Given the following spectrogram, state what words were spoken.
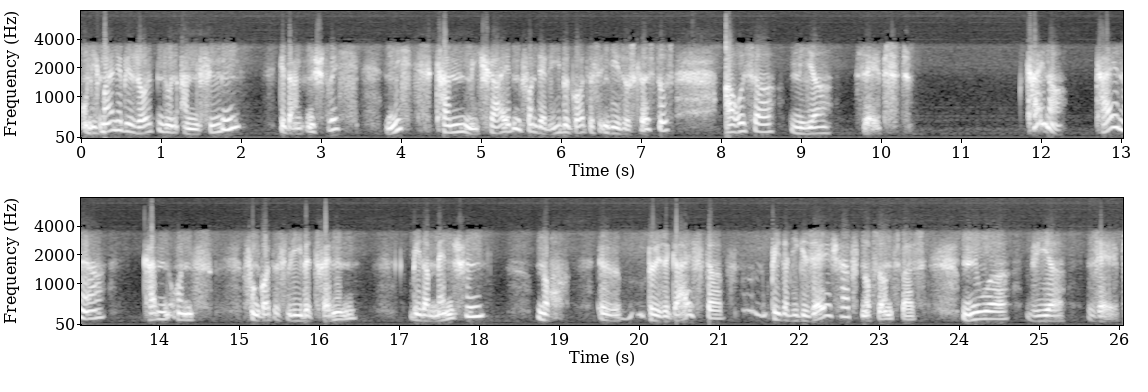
Und ich meine, wir sollten nun anfügen, Gedankenstrich, nichts kann mich scheiden von der Liebe Gottes in Jesus Christus, außer mir selbst. Keiner, keiner kann uns von Gottes Liebe trennen, weder Menschen noch äh, böse Geister, weder die Gesellschaft noch sonst was, nur wir selbst.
